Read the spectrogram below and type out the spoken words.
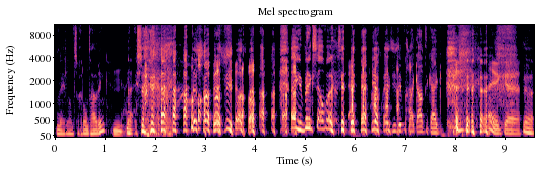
Nederlandse grondhouding. nee. Nee, zo- sorry. hey, hier ben ik zelf ook. ja, mensen zitten me gelijk aan te kijken. Nee, ik, eh, Ja.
